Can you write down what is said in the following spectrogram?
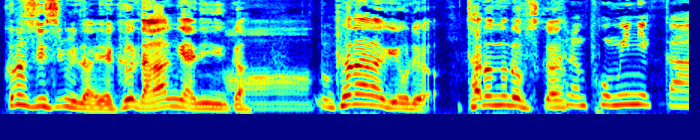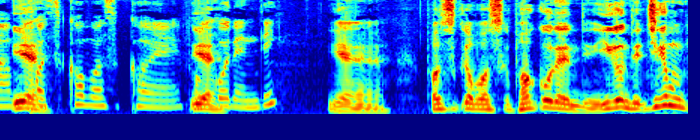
그럴 수 있습니다. 예. 그걸 나간 게 아니니까. 어. 뭐 편안하게 우리 다른 노래 없을까요? 그럼 봄이니까 예. 버스커 버스커의 예. 벚꽃 엔딩 예. 버스커 버스커 벚꽃 엔딩. 이건 되- 지금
